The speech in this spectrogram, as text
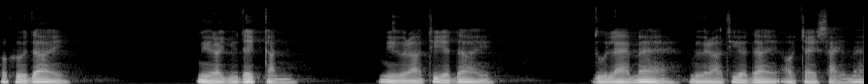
ก็คือได้มีเวลาอยู่ด้วยกัน มีเวลาที่จะได้ดูแลแม่ มีเวลาที่จะได้เอาใจใส่แม่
